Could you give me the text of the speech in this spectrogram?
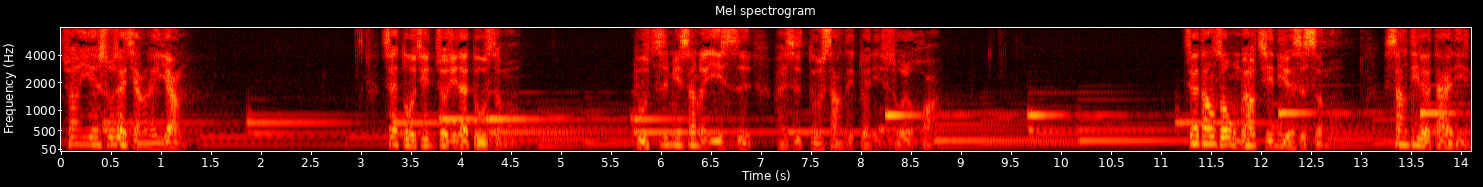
就像耶稣在讲的一样，在读经究竟在读什么？读字面上的意思，还是读上帝对你说的话？在当中，我们要经历的是什么？上帝的带领，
